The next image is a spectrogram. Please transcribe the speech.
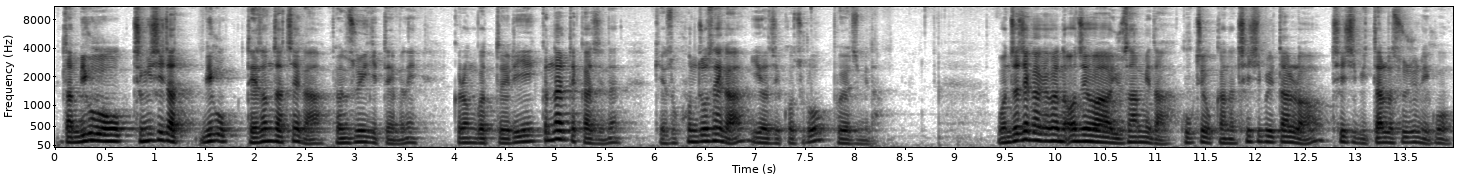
일단 미국 증시 자 미국 대선 자체가 변수이기 때문에 그런 것들이 끝날 때까지는 계속 혼조세가 이어질 것으로 보여집니다. 원자재 가격은 어제와 유사합니다. 국제유가는 71달러, 72달러 수준이고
